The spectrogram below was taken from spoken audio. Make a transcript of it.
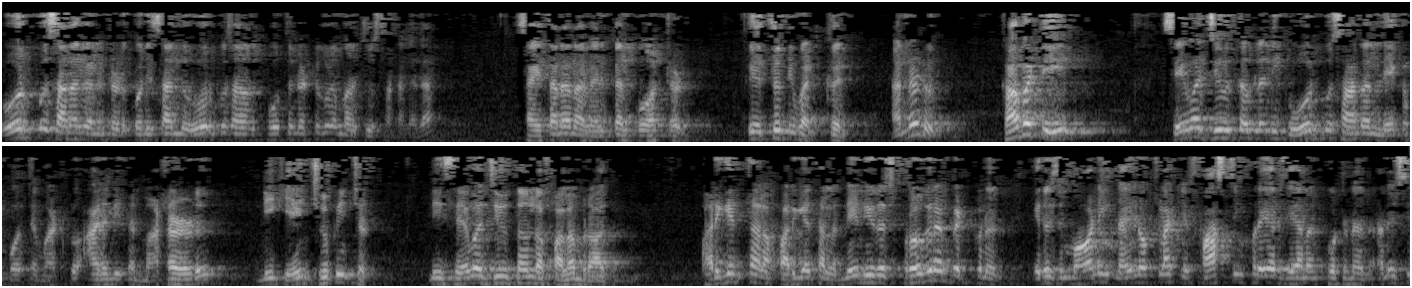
ఓర్పు సనగలుగుతాడు కొన్నిసార్లు ఓర్పు సనాలు పోతున్నట్టు కూడా మనం చూస్తుంటాం కదా. సైతాన నా వెనకాల పోతాడు పేతుర్ని పట్టుకొని. అన్నాడు. కాబట్టి సేవ జీవితంలో నీకు ఓర్పు సాధనలు లేకపోతే మటుకు ఆయన నీకు మాట్లాడాడు. నీకేం చూపించడు. నీ సేవ జీవితంలో ఫలం రాదు. పరిగెత్తాలా పరిగెత్తాలా? నేను ఈరోజు ప్రోగ్రామ్ పెట్టుకున్నాను. ఈరోజు morning nine o'clock fasting prayer చేయాలనుకుంటున్నాను అనేసి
